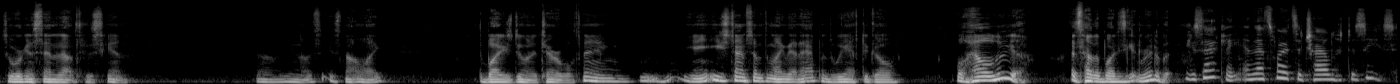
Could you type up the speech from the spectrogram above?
so we're going to send it out through the skin. So you know, it's, it's not like the body's doing a terrible thing. Each time something like that happens, we have to go, well, hallelujah. That's how the body's getting rid of it. Exactly. And that's why it's a childhood disease.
